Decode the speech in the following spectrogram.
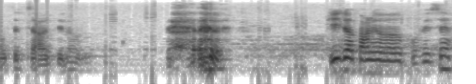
va peut-être s'arrêter là. Hein. Qui doit parler au professeur?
